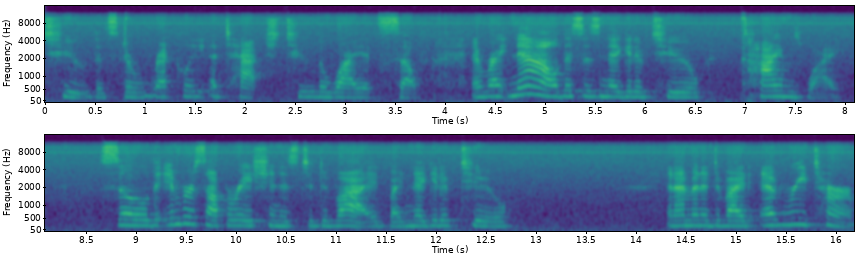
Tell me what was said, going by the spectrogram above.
2 that's directly attached to the y itself. And right now, this is negative 2 times y. So the inverse operation is to divide by negative 2. And I'm going to divide every term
